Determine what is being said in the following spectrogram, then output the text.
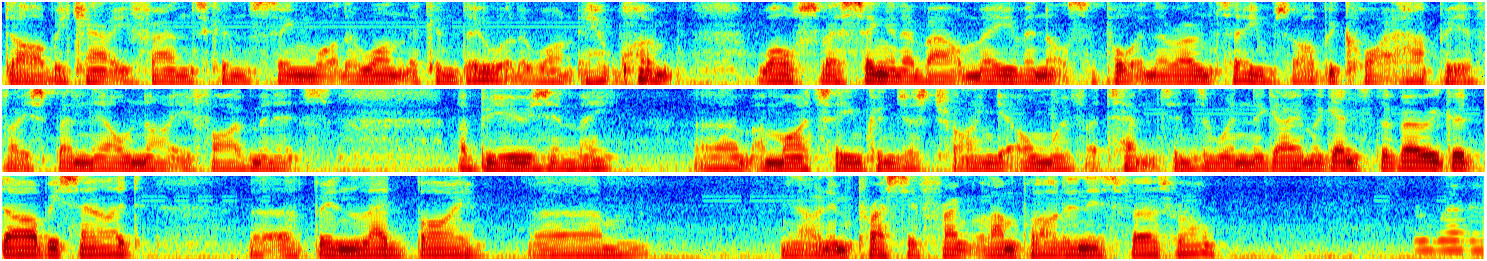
Derby County fans can sing what they want, they can do what they want. It won't. Whilst they're singing about me, they're not supporting their own team. So I'll be quite happy if they spend the whole 95 minutes abusing me um, and my team can just try and get on with attempting to win the game against a very good Derby side that have been led by um, you know an impressive Frank Lampard in his first role. The weather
